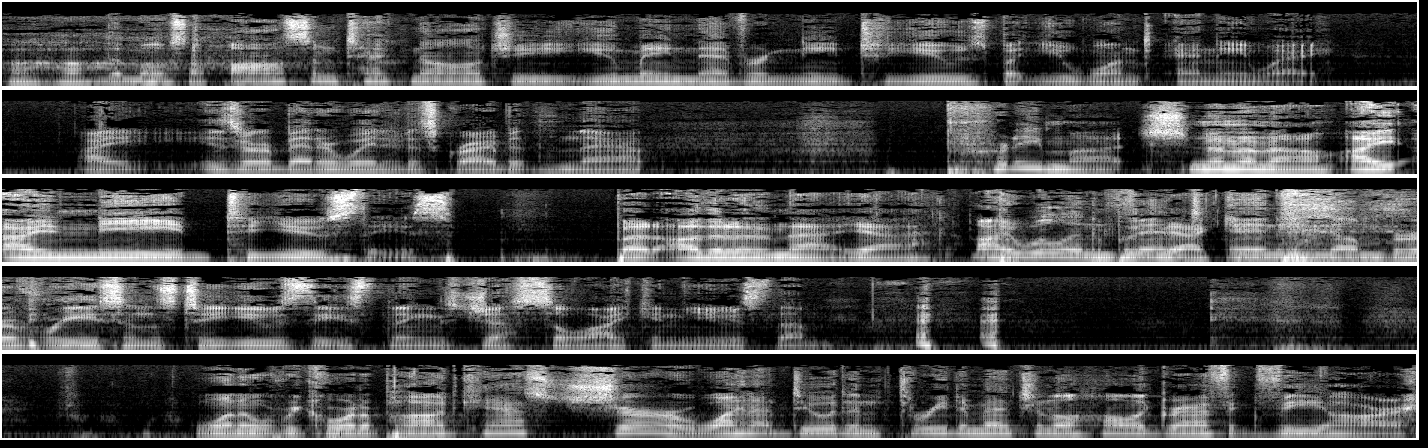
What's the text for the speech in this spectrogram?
the most awesome technology you may never need to use, but you want anyway. I, is there a better way to describe it than that? Pretty much no no no i i need to use these but other than that yeah I will invent any number of reasons to use these things just so I can use them. Want to record a podcast? Sure. Why not do it in three dimensional holographic VR?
